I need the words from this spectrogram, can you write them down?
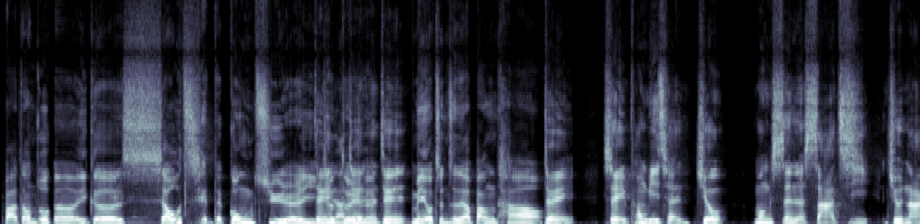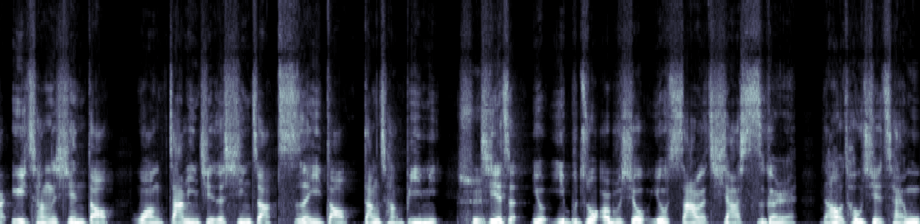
把他当做呃一个消遣的工具而已，对的，对的，对，没有真正的要帮他哦。对，所以彭碧成就萌生了杀机，就拿玉长的仙刀往查明杰的心脏刺了一刀，当场毙命。是，接着又一不做二不休，又杀了其他四个人，然后偷窃财物，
